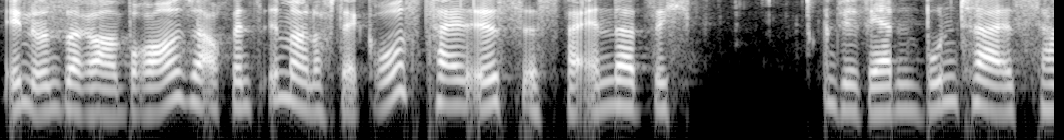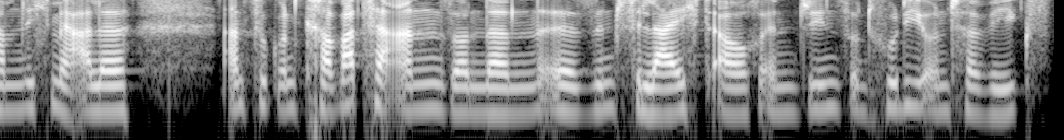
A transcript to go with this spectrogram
in unserer Branche, auch wenn es immer noch der Großteil ist, es verändert sich und wir werden bunter, es haben nicht mehr alle Anzug und Krawatte an, sondern äh, sind vielleicht auch in Jeans und Hoodie unterwegs.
